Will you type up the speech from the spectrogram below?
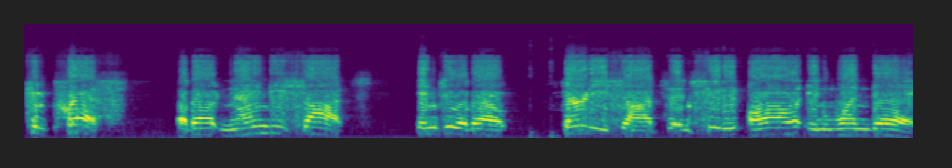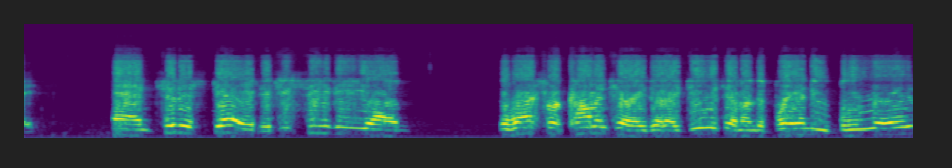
compress about 90 shots into about 30 shots and shoot it all in one day. And to this day, if you see the uh, the Waxwork commentary that I do with him on the brand new Blu-rays,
